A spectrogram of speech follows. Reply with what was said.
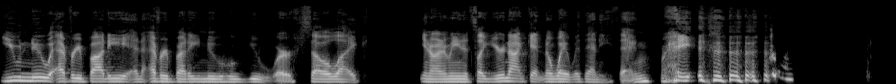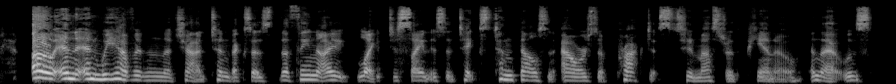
you knew everybody and everybody knew who you were. So like, you know what I mean? It's like you're not getting away with anything, right? oh and and we have it in the chat Tinbeck says the thing i like to cite is it takes 10,000 hours of practice to master the piano and that was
